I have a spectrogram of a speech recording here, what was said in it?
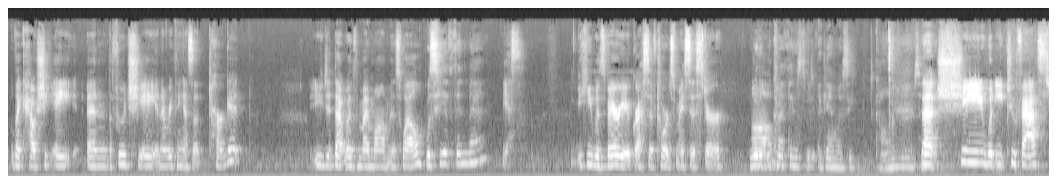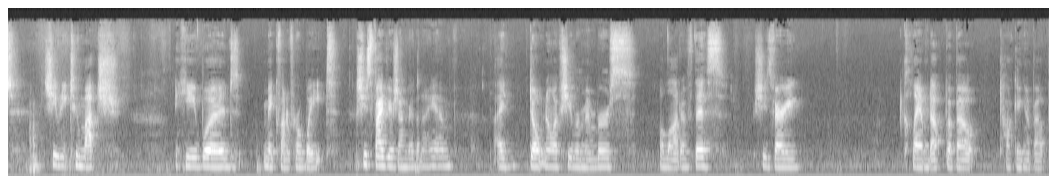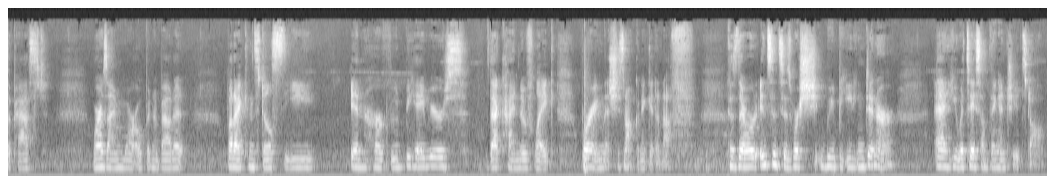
like how she ate and the food she ate and everything as a target. You did that with my mom as well. Was he a thin man? Yes. He was very aggressive towards my sister. What, Um, what kind of things? Again, was he calling her? that she would eat too fast, she would eat too much. He would make fun of her weight. She's five years younger than I am. I don't know if she remembers a lot of this. She's very clammed up about talking about the past, whereas I'm more open about it. But I can still see in her food behaviors that kind of like worrying that she's not going to get enough. Because there were instances where she, we'd be eating dinner and he would say something and she'd stop.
